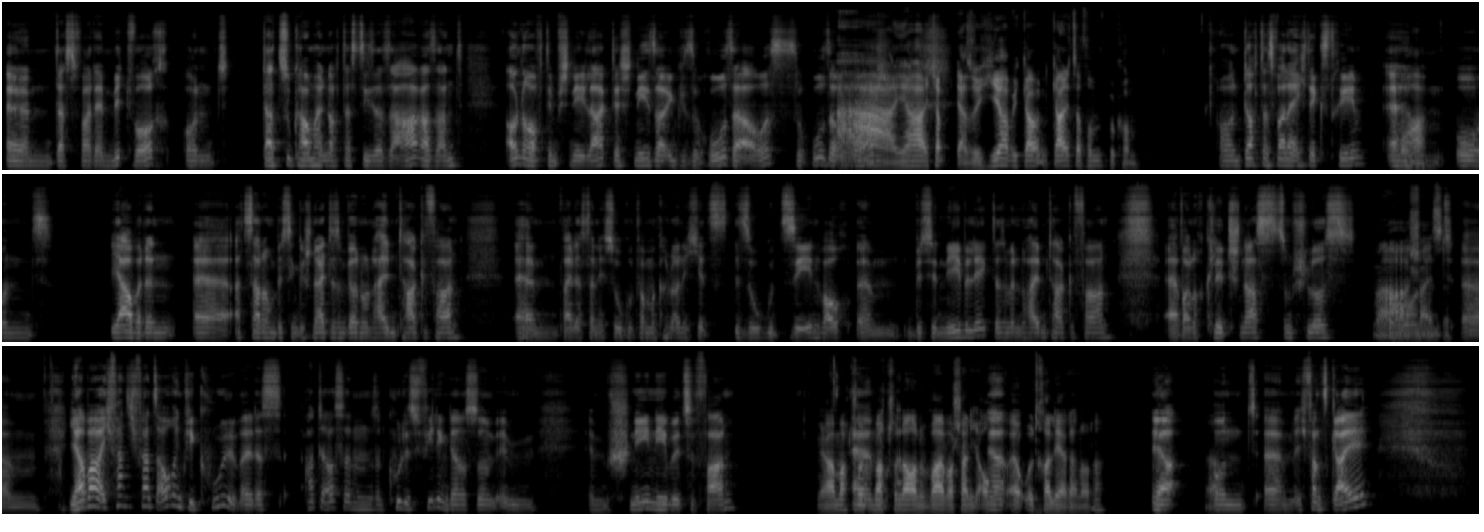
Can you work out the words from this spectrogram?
Ähm, das war der Mittwoch und dazu kam halt noch, dass dieser Sahara-Sand auch noch auf dem Schnee lag. Der Schnee sah irgendwie so rosa aus, so rosa-orange. Ah, ja, ich hab, also hier habe ich gar, gar nichts davon mitbekommen. Und doch, das war da echt extrem. Ähm, und ja, aber dann, äh, als da noch ein bisschen geschneit ist, sind wir auch nur einen halben Tag gefahren, ähm, weil das dann nicht so gut war. Man konnte auch nicht jetzt so gut sehen, war auch ähm, ein bisschen nebelig, da sind wir einen halben Tag gefahren. Äh, war noch klitschnass zum Schluss. Ah, und, scheiße. Ähm, ja, aber ich fand ich fand's auch irgendwie cool, weil das hatte auch so ein, so ein cooles Feeling, da noch so im, im Schneenebel zu fahren. Ja, macht schon, Ähm, macht schon Laune. War wahrscheinlich auch ja. äh, ultra leer dann, oder? Ja, Ja. und ähm, ich fand's geil.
